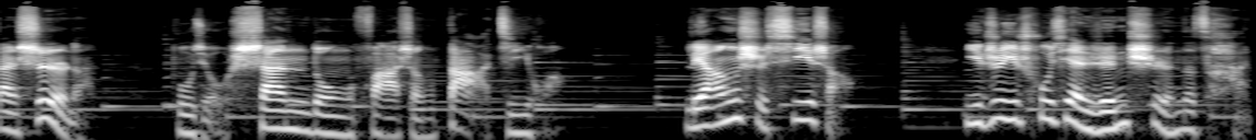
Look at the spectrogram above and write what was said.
但是呢，不久山东发生大饥荒，粮食稀少，以至于出现人吃人的惨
